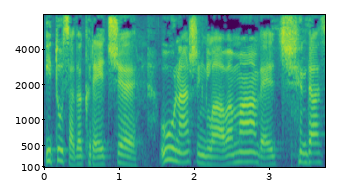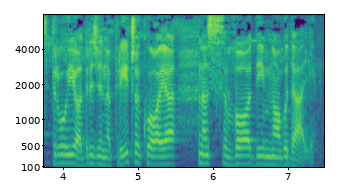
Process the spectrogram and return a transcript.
I tu sada kreće u našim glavama već da struji određena priča koja nas vodi mnogo dalje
